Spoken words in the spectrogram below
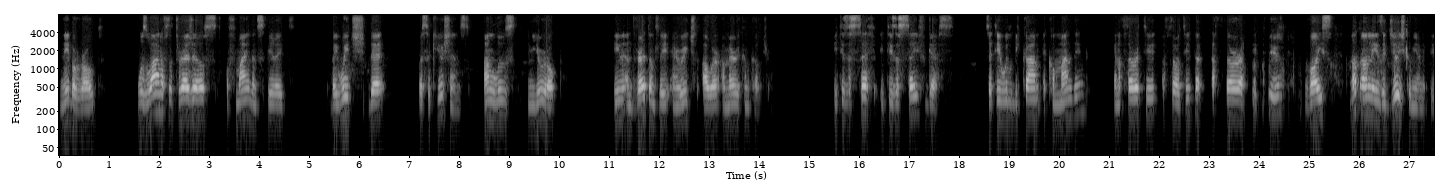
Niebuhr wrote, was one of the treasures of mind and spirit by which the persecutions unloosed in Europe inadvertently enriched our American culture. It is a safe, it is a safe guess that he will become a commanding and authority, authoritative, authoritative voice not only in the Jewish community,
